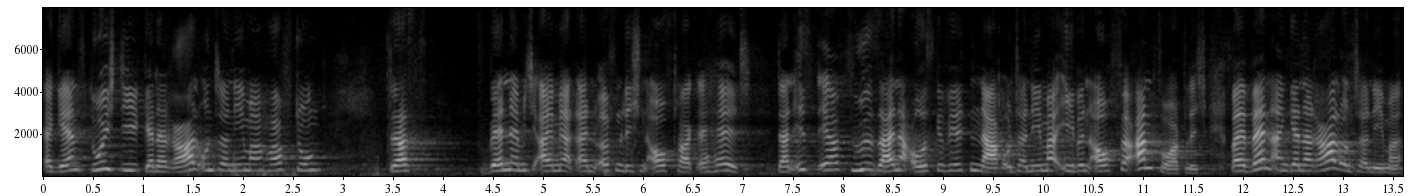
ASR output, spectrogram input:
ergänzt durch die Generalunternehmerhaftung, dass wenn nämlich jemand einen öffentlichen Auftrag erhält, dann ist er für seine ausgewählten Nachunternehmer eben auch verantwortlich. Weil wenn ein Generalunternehmer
